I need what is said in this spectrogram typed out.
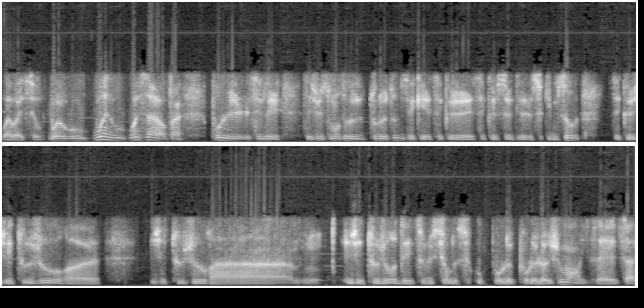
Ouais, ouais, c'est, ouais, ouais, ouais, ça, enfin, pour les, c'est les, c'est justement tout, tout le truc, c'est que, c'est que, c'est que ce, ce qui me sauve, c'est que j'ai toujours, euh, j'ai toujours un, j'ai toujours des solutions de secours pour le, pour le logement. C'est, ça,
